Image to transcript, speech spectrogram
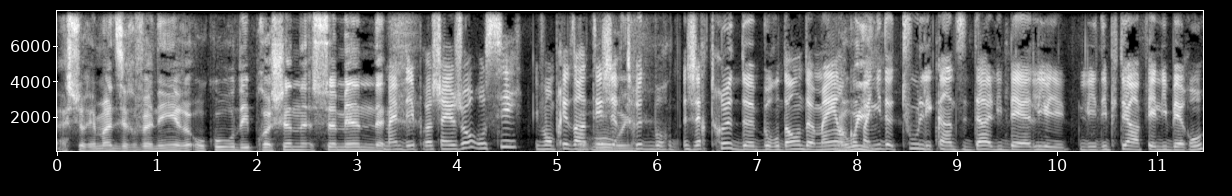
assurément d'y revenir au cours des prochaines semaines. Même des prochains jours aussi. Ils vont présenter oh, oh, Gertrude, Bourdon, Gertrude, Bourdon demain ben en oui. compagnie de tous les candidats libéraux, les, les, députés en fait libéraux.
